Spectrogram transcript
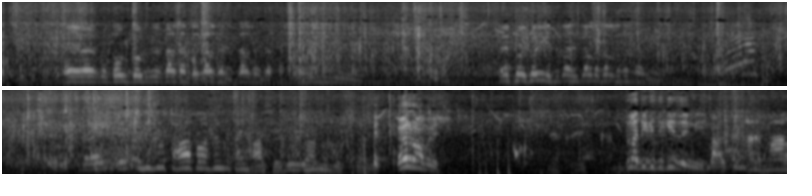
মাটি থেকে মাটি থেকে গোল গোল জাল টানতে জাল টানতে জাল টানতে এই সরি সরি গেছে জাল জাল জাল জাল তুই এদিকে কি জানি আরে মাল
